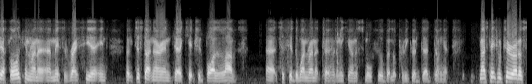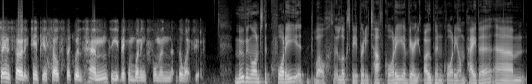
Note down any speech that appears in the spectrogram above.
South Island can run a, a massive race here, and look, just don't know around uh, captured by love. Uh, just had the one run at Tauherenikau on a small field, but looked pretty good uh, doing it. Most natural two ride I've seen is Poetic Champion, so I'll stick with him to get back in winning form in the Wakefield. Moving on to the quaddy, it, well, it looks to be a pretty tough quaddy, a very open quaddy on paper. Um,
